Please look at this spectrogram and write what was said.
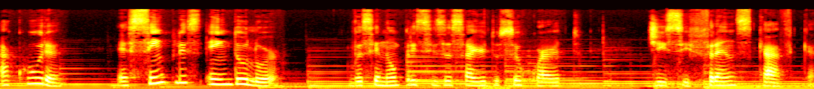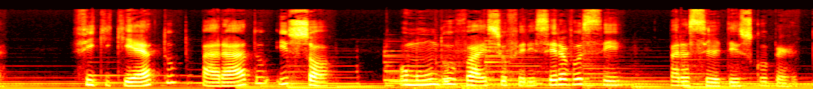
A cura é simples e indolor. Você não precisa sair do seu quarto, disse Franz Kafka. Fique quieto, parado e só. O mundo vai se oferecer a você para ser descoberto.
